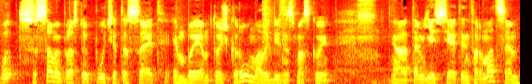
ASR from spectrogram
Вот самый простой путь – это сайт mbm.ru, малый бизнес Москвы. А, там есть вся эта информация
